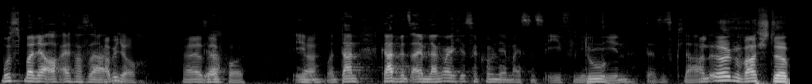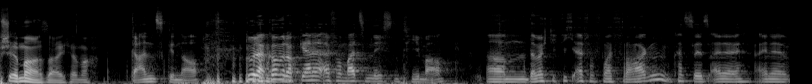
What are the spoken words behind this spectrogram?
Muss man ja auch einfach sagen. Hab ich auch. Ja, ja selbst, ja. Paul. Eben. Ja. Und dann, gerade wenn es einem langweilig ist, dann kommen ja meistens eh viele du, Ideen. Das ist klar. An irgendwas stirbst immer, sage ich immer. Ganz genau. du, dann kommen wir doch gerne einfach mal zum nächsten Thema. Ähm, da möchte ich dich einfach mal fragen. Du kannst dir jetzt eine, eine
